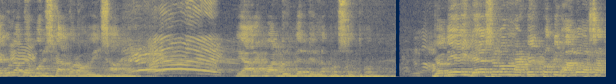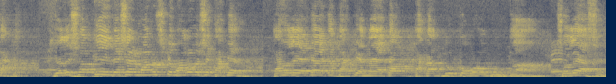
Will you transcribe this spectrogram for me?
এগুলাকে পরিষ্কার করা হবে, ইনশাআল্লাহ। আরেকবার যুদ্ধের জন্য প্রস্তুত হন। যদি এই দেশ এবং মাটির প্রতি ভালোবাসা থাকে, যদি সত্যি দেশের মানুষকে ভালোবেসে থাকেন, তাহলে একা একা থাকেন না, একা থাকার দুঃখ বড় ভূতা চলে আসেন,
